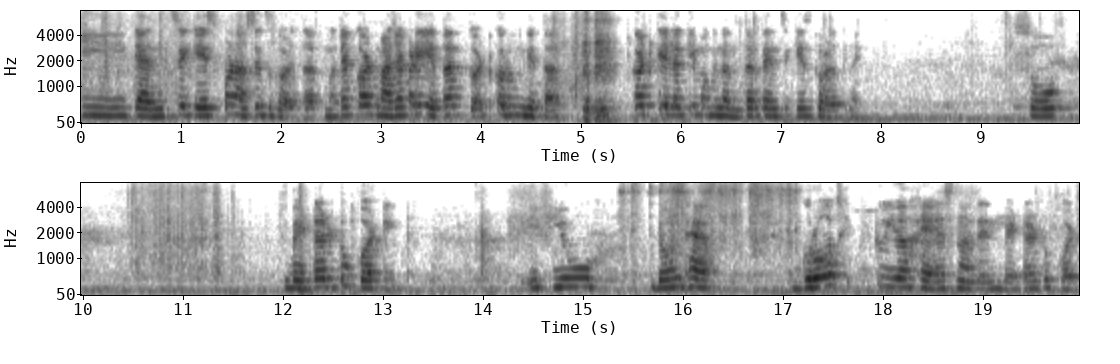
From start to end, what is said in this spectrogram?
की त्यांचे केस पण असेच गळतात. मग त्या कट माझ्याकडे येतात कट करून घेतात. कट केलं की मग नंतर त्यांचे केस गळत नाही so better to cut it if you don't have growth to your hairs ना then better to cut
